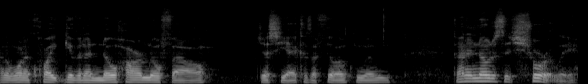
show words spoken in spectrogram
I don't want to quite give it a no harm, no foul just yet because I feel like I'm going to notice it shortly.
